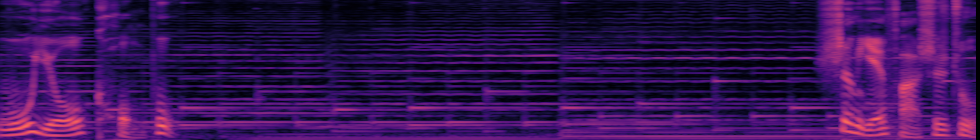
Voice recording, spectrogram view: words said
无有恐怖。圣严法师著。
